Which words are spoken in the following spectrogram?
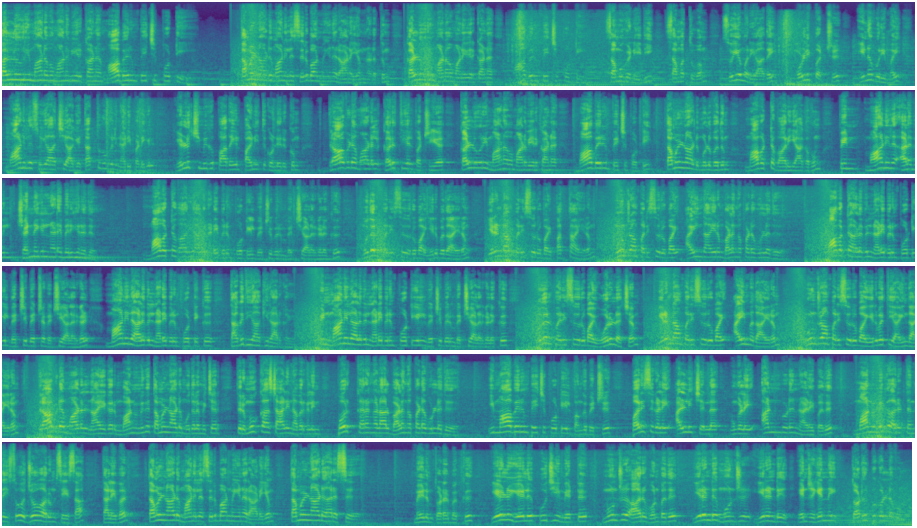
கல்லூரி மாணவ மாணவியருக்கான மாபெரும் பேச்சு போட்டி. தமிழ்நாடு மாநில சிறுபான்மையினர் ஆணையம் நடத்தும் கல்லூரி மாணவ மாணவியருக்கான மாபெரும் பேச்சு போட்டி. சமூக நீதி சமத்துவம் சுயமரியாதை மொழிப்பற்று இன உரிமை மாநில சுயாட்சி ஆகிய தத்துவங்களின் அடிப்படையில் எழுச்சிமிகு பாதையில் பயணித்துக் கொண்டிருக்கும் திராவிட மாடல் கருத்தியல் பற்றிய கல்லூரி மாணவ மாணவியருக்கான மாபெரும் பேச்சு போட்டி தமிழ்நாடு முழுவதும் மாவட்ட வாரியாகவும் பின் மாநில அளவில் சென்னையில் நடைபெறுகிறது. மாவட்ட வாரியாக நடைபெறும் போட்டியில் வெற்றி பெறும் வெற்றியாளர்களுக்கு முதல் பரிசு ரூபாய் இருபதாயிரம் இரண்டாம் பரிசு ரூபாய் பத்தாயிரம் மூன்றாம் பரிசு ரூபாய் ஐந்தாயிரம் வழங்கப்பட உள்ளது. மாவட்ட அளவில் நடைபெறும் போட்டியில் வெற்றி பெற்ற வெற்றியாளர்கள் மாநில அளவில் நடைபெறும் போட்டிக்கு தகுதியாகிறார்கள். பின் மாநில அளவில் நடைபெறும் போட்டியில் வெற்றி பெறும் வெற்றியாளர்களுக்கு முதல் பரிசு ரூபாய் ஒரு லட்சம் இரண்டாம் பரிசு ரூபாய் ஐம்பதாயிரம் மூன்றாம் பரிசு ரூபாய் இருபத்தி ஐந்தாயிரம் திராவிட மாடல் நாயகர் மாண்புமிகு தமிழ்நாடு முதலமைச்சர் திரு மு க ஸ்டாலின் அவர்களின் பொற்கரங்களால் வழங்கப்பட உள்ளது. இம்மாபெரும் பேச்சு போட்டியில் பங்கு பெற்று பரிசுகளை அள்ளிச் செல்ல உங்களை அன்புடன் அழைப்பது மாண்புமிகு அருட்தந்தை சோ ஜோ அருண் சேசா தலைவர் தமிழ்நாடு மாநில சிறுபான்மையினர் ஆணையம் தமிழ்நாடு அரசு. மேலும் தொடர்புக்கு ஏழு ஏழு பூஜ்ஜியம் எட்டு மூன்று ஆறு ஒன்பது இரண்டு மூன்று இரண்டு என்ற எண்ணை தொடர்பு கொள்ளவும்.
